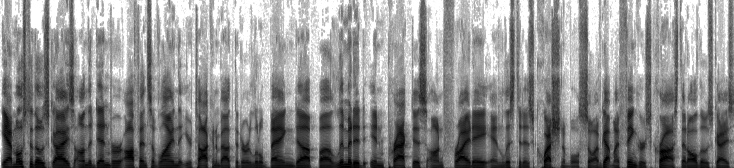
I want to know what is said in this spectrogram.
Yeah, most of those guys on the Denver offensive line that you're talking about that are a little banged up, uh, limited in practice on Friday and listed as questionable. So I've got my fingers crossed that all those guys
